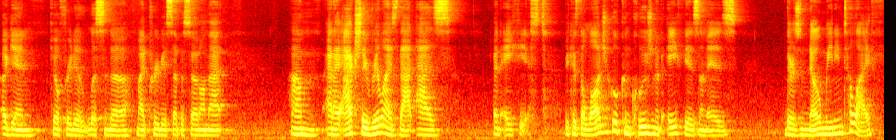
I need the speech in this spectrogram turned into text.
again, feel free to listen to my previous episode on that. Um, and I actually realized that as an atheist because the logical conclusion of atheism is there's no meaning to life,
